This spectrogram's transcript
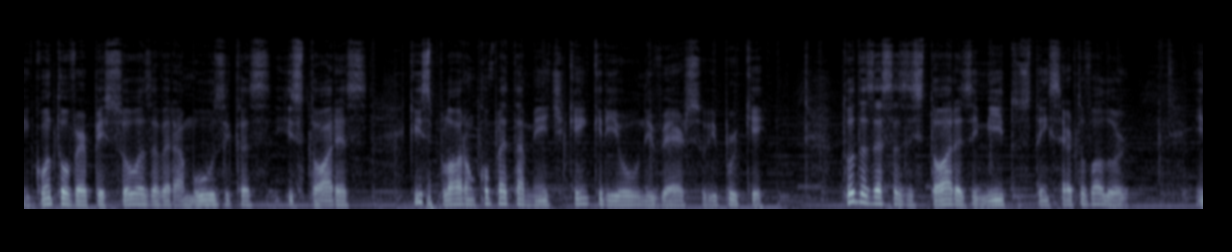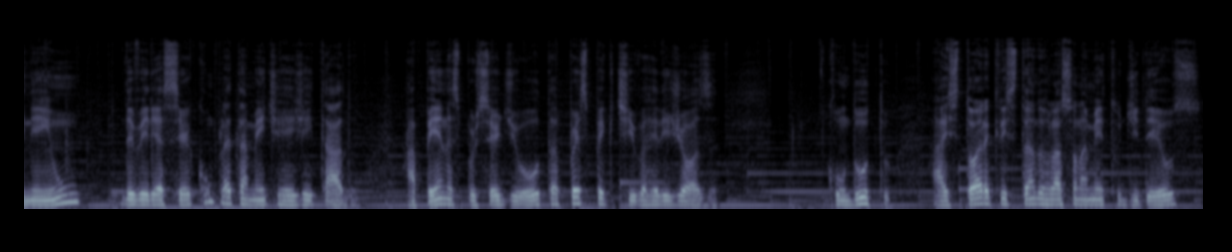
Enquanto houver pessoas, haverá músicas e histórias que exploram completamente quem criou o universo e por quê. Todas essas histórias e mitos têm certo valor e nenhum deveria ser completamente rejeitado apenas por ser de outra perspectiva religiosa. Conduto, a história cristã do relacionamento de Deus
